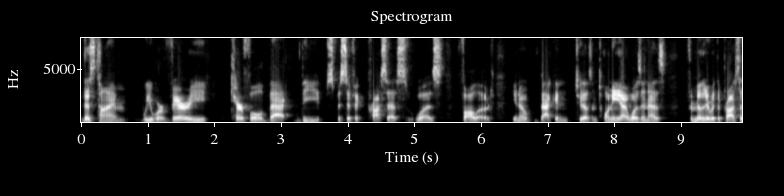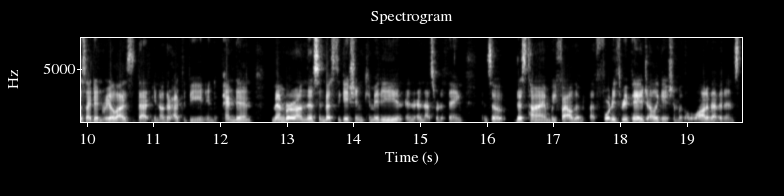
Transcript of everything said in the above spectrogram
this time we were very careful that the specific process was followed. You know, back in 2020, I wasn't as familiar with the process. I didn't realize that you know there had to be an independent member on this investigation committee and, and that sort of thing. And so this time we filed a, a 43 page allegation with a lot of evidence.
